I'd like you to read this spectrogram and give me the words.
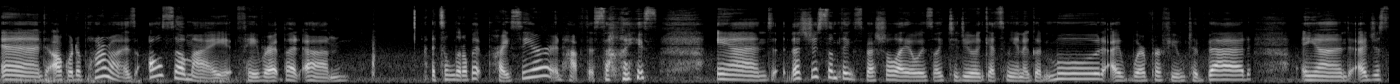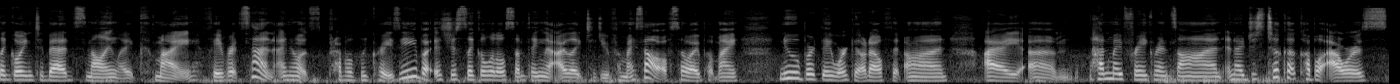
And Acqua di Parma is also my favorite, but um, it's a little bit pricier and half the size. And that's just something special I always like to do. It gets me in a good mood. I wear perfume to bed, and I just like going to bed smelling like my favorite scent. I know it's probably crazy, but it's just like a little something that I like to do for myself. So I put my new birthday workout outfit on, I um, had my fragrance on, and I just took a couple hours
